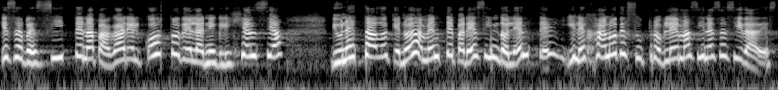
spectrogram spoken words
que se resisten a pagar el costo de la negligencia de un Estado que nuevamente parece indolente y lejano de sus problemas y necesidades,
